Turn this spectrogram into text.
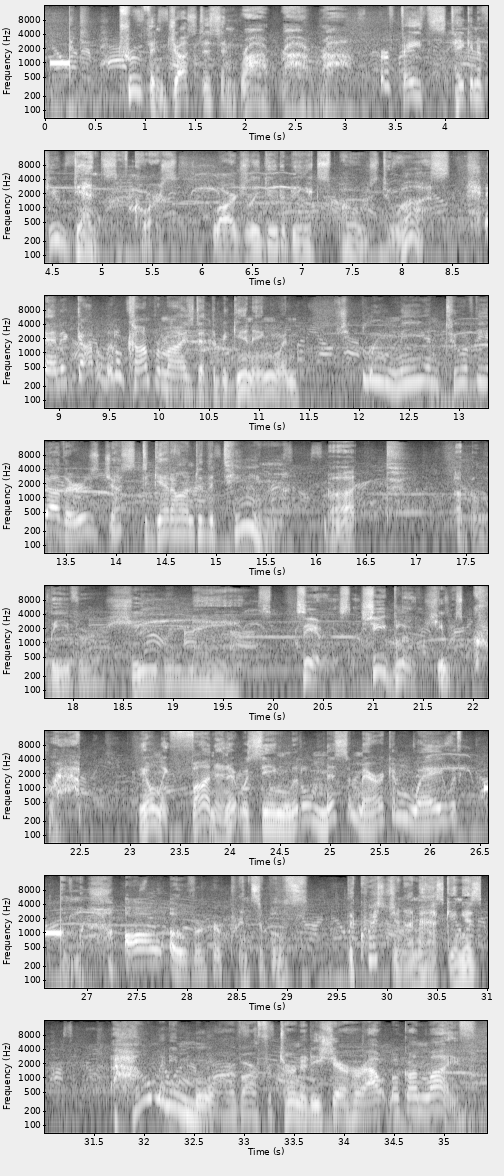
truth and justice and rah, rah, rah. Her faith's taken a few dents, of course, largely due to being exposed to us. And it got a little compromised at the beginning when she blew me and two of the others just to get onto the team. But a believer she remains. Seriously, she blew. She was crap. The only fun in it was seeing little Miss American Way with all over her principles. The question I'm asking is how many more of our fraternity share her outlook on life?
